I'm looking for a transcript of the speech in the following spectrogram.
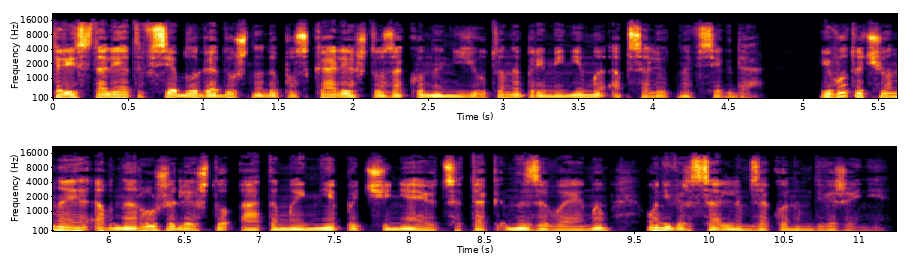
Триста лет все благодушно допускали, что законы Ньютона применимы абсолютно всегда. И вот ученые обнаружили, что атомы не подчиняются так называемым универсальным законам движения.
